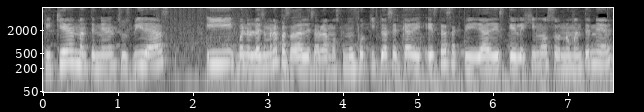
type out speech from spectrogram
que quieran mantener en sus vidas, y bueno, la semana pasada les hablamos como un poquito acerca de estas actividades que elegimos o no mantener.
